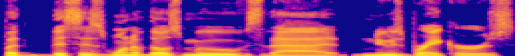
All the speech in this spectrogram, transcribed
but this is one of those moves that newsbreakers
